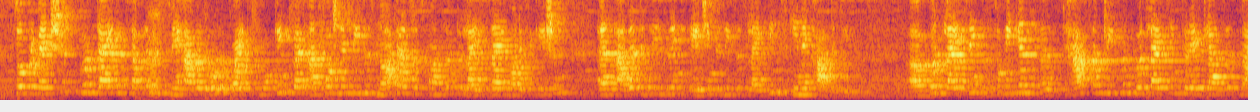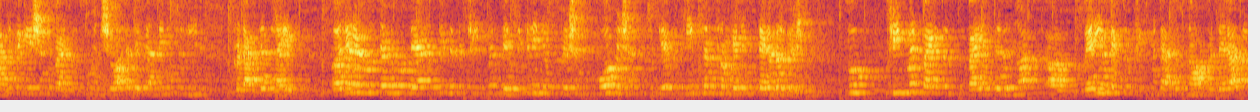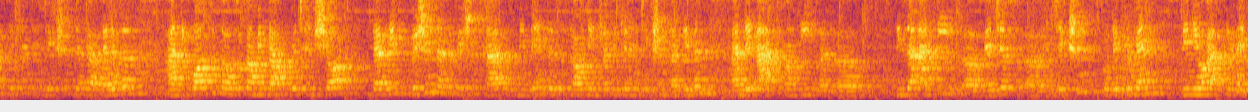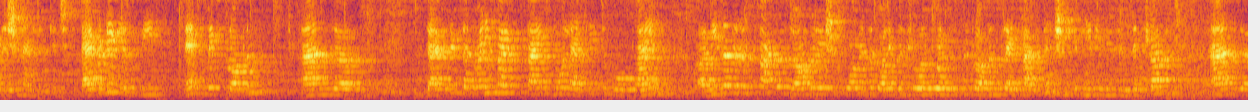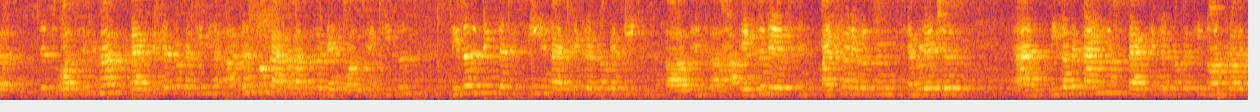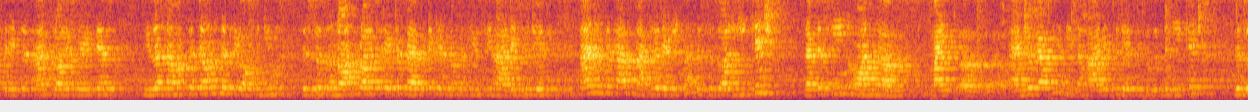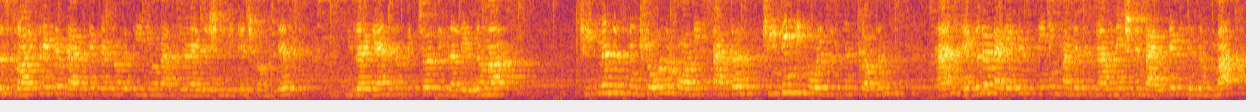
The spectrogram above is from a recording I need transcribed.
So prevention, good diet and supplements may have a role, avoid smoking, but unfortunately it is not as responsive to lifestyle modifications as other diseasing, aging diseases like the ischemic heart disease. Uh, good lighting, so we can uh, have some treatment, good lighting, correct glasses, magnification devices to ensure that they continue to lead productive lives. Earlier it was said about ARMD that the treatment basically gives patients poor vision to give, keep them from getting terrible vision. So treatment wise, there is not uh, very effective treatment as of now, but there are these different injections that are available and the cost is also coming down which ensure that the vision that the patients have is maintained. This is how the intravitreal injections are given and they act on the uh, uh, these are anti-VEGF uh, injections, so they prevent the neovascularization and leakage. Diabetic is the next big problem and uh, diabetics are 25 times more likely to go blind. Uh, these are the risk factors, long duration, poor metabolic control, coexistent problems like hypertension, kidney disease, etc. And uh, it's also, if you have diabetic retinopathy, the uh, risk of cardiovascular death also increases. These are the things that you see in diabetic retinopathy, uh, in uh, exudates, in microaneurysms, hemorrhages, and these are the kinds of diabetic retinopathy, non-proliferative and proliferative. These are some of the terms that we often use. This is a non-proliferative diabetic retinopathy, you see hard exudates, and you can have macular edema. This is all leakage that is seen on um, my, uh, angiography. These are hard exudates because of the leakage. This is proliferative diabetic retinopathy, neovascularization leakage from the disc. These are again some pictures, these are laser marks. Treatment is control of all these factors, treating the coexistent problems and regular dilated screening fundus examination in diabetics is a must.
